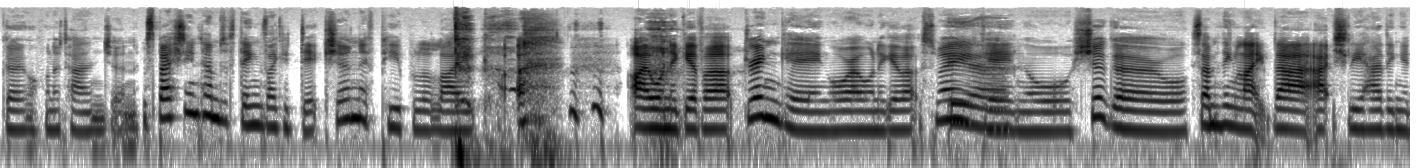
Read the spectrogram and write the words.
going off on a tangent, especially in terms of things like addiction. If people are like. I want to give up drinking or I want to give up smoking or sugar or something like that. Actually, having a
